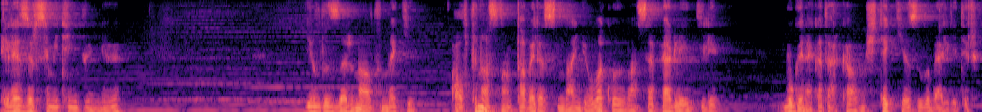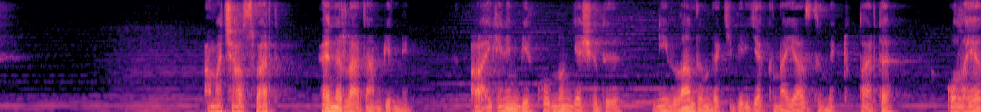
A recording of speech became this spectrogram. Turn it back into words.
Elazar Smith'in günlüğü, yıldızların altındaki Altın Aslan tabelasından yola koyulan seferle ilgili bugüne kadar kalmış tek yazılı belgedir. Ama Charles Ward, Fenner'lardan birinin ailenin bir kolunun yaşadığı New London'daki bir yakına yazdığı mektuplarda olaya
